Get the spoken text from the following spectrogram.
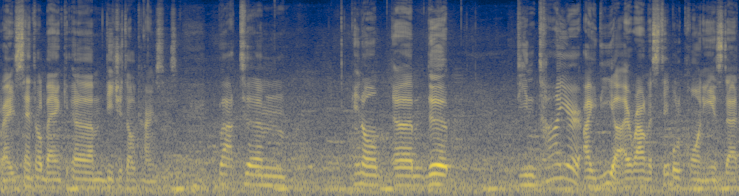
right? Central bank um, digital currencies. But um, you know the the entire idea around a stablecoin is that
